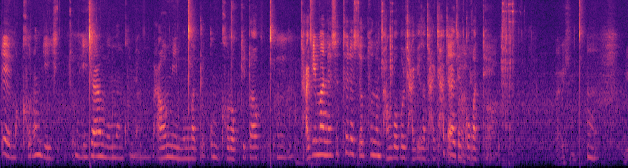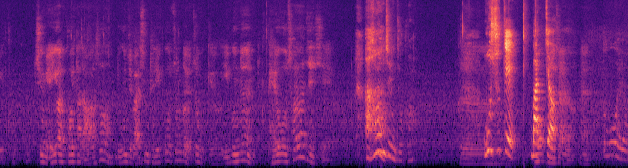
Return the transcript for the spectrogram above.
그래, 막 그런 게 있어. 이 사람 보면 그냥 마음이 뭔가 조금 그렇기도 하고 자기만의 스트레스 푸는 방법을 자기가 잘 찾아야 될것 같아. 아, 알겠습니다. 응. 그- 지금 얘기가 거의 다 나와서 누군지 말씀드리고 좀 더 여쭤볼게요. 이분은 배우 서현진 씨예요. 아, 서현진이 누구야? 그 오수재 맞죠? 어, 맞아요. 네. 또 뭐예요?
